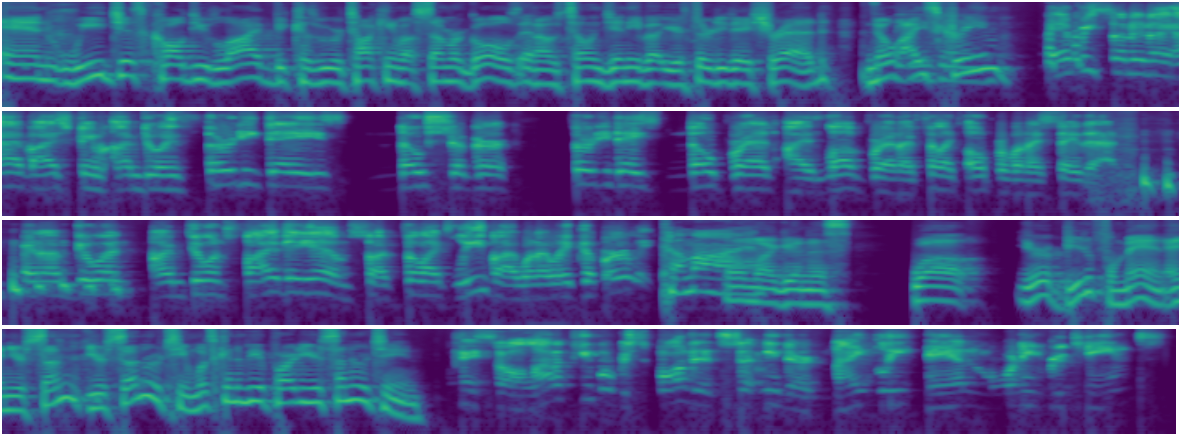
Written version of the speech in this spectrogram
And we just called you live because we were talking about summer goals. And I was telling Jenny about your 30 day shred. no ice cream? Every Sunday night I have ice cream. I'm doing 30 days, no sugar, 30 days, no bread. I love bread. I feel like Oprah when I say that. and I'm doing I'm doing 5 a.m. So I feel like Levi when I wake up early. Come on. Oh my goodness. Well, you're a beautiful man. And your son, your sun routine, what's going to be a part of your sun routine? Okay, so a lot of people responded and sent me their nightly and morning routines.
